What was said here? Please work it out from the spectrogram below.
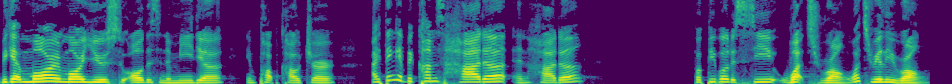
we get more and more used to all this in the media, in pop culture. I think it becomes harder and harder for people to see what's wrong, what's really wrong.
